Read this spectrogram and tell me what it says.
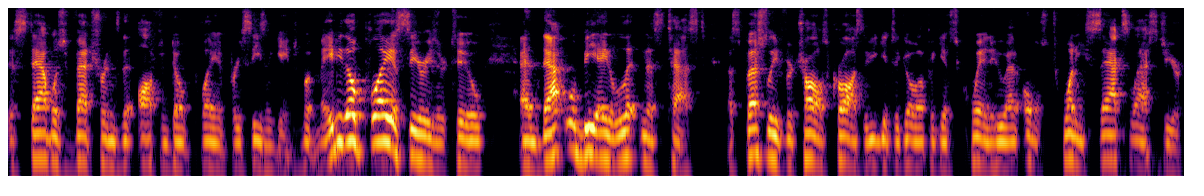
established veterans that often don't play in preseason games, but maybe they'll play a series or two, and that will be a litmus test, especially for Charles Cross if you get to go up against Quinn, who had almost 20 sacks last year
